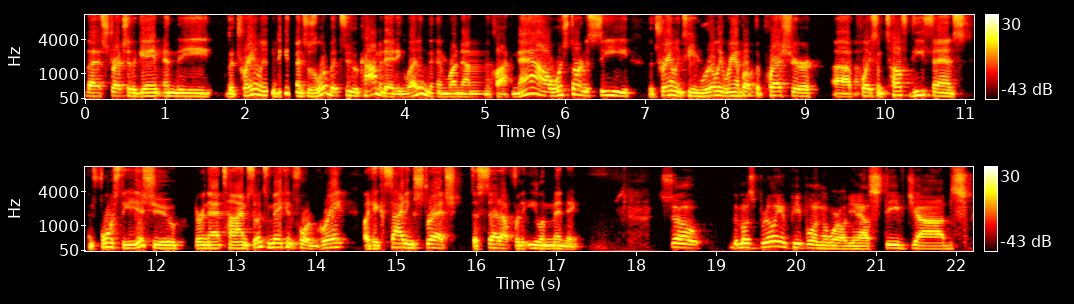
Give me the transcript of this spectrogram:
that stretch of the game, and the the trailing defense was a little bit too accommodating, letting them run down the clock. Now we're starting to see the trailing team really ramp up the pressure, uh, play some tough defense, and force the issue during that time. So it's making for a great, like, exciting stretch to set up for the Elam ending. So the most brilliant people in the world, you know, Steve Jobs,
